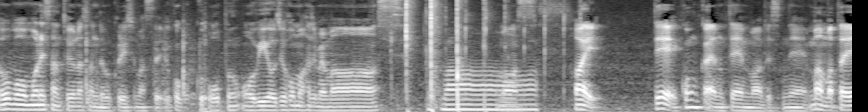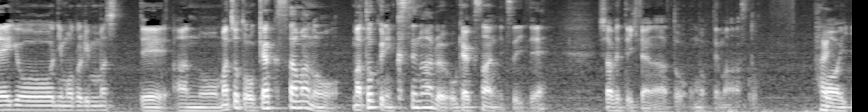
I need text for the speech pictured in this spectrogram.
どうも、モレさんとヨナさんでお送りします。横国オープン OBO 情報も始めます。お願いします。はい。で、今回のテーマはですね、まあ、また営業に戻りまして、あの、まあ、ちょっとお客様の、まあ、特に癖のあるお客さんについて喋っていきたいなと思ってますと。はい。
